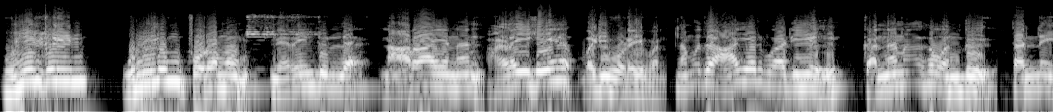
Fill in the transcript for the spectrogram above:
உயிர்களின் உள்ளும் புறமும் நிறைந்துள்ள நாராயணன் அழகிய வடிவுடையவன். நமது ஆயர்வாடியில் கண்ணனாக வந்து தன்னை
